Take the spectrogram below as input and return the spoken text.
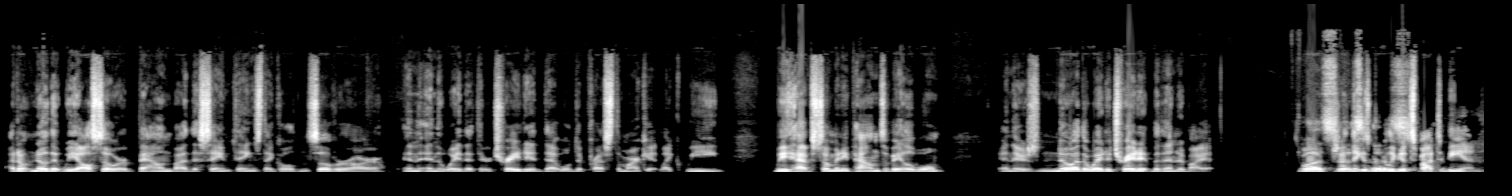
I don't know that we also are bound by the same things that gold and silver are in in the way that they're traded that will depress the market. Like we we have so many pounds available, and there's no other way to trade it but then to buy it. Well, that's, So I think it's a really good spot to be in.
